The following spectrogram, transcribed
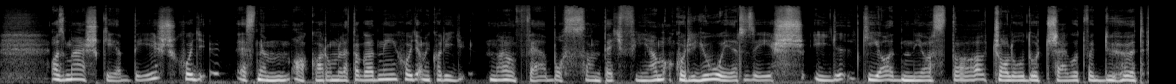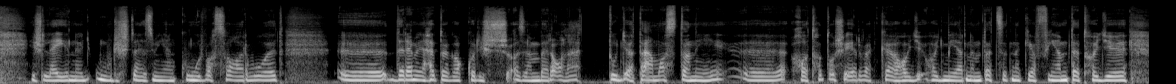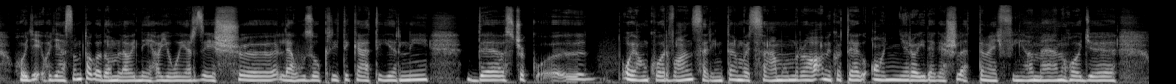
Az más kérdés, hogy ezt nem akarom letagadni, hogy amikor így nagyon felbosszant egy film, akkor jó érzés így kiadni azt a csalódottságot, vagy dühöt, és leírni, hogy úristen, ez milyen kurva szar volt, de remélhetőleg akkor is az ember alá tudja támasztani hathatos érvekkel, hogy, hogy miért nem tetszett neki a film, tehát hogy, hogy, hogy ezt nem tagadom le, hogy néha jó érzés lehúzó kritikát írni, de az csak olyankor van szerintem, vagy számomra, amikor tényleg annyira ideges lettem egy filmen, hogy,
